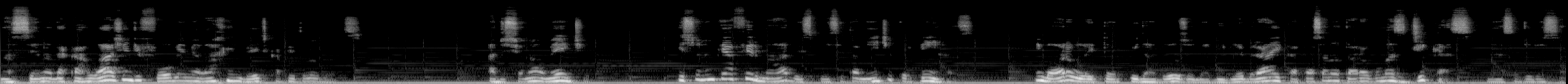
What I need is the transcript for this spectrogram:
na cena da carruagem de fogo em Melachim Bet, capítulo 2. Adicionalmente, Isso nunca é afirmado explicitamente por Pinhas, embora o leitor cuidadoso da Bíblia hebraica possa notar algumas dicas nessa direção.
